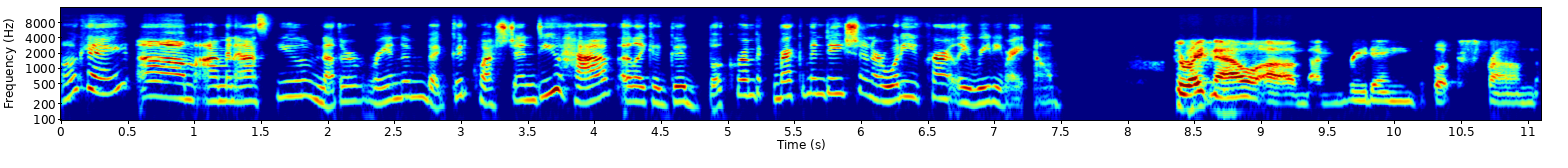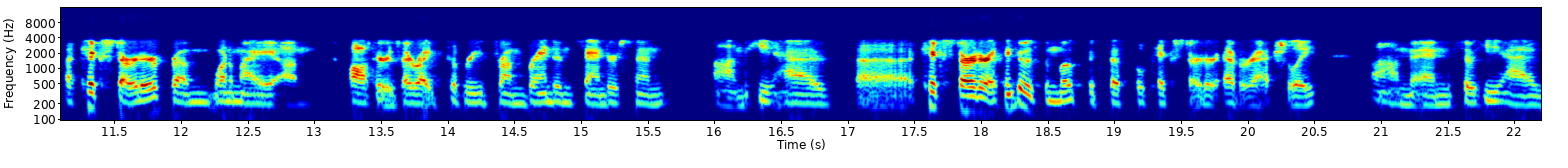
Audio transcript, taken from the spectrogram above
Okay. Um, I'm going to ask you another random but good question. Do you have a, like a good book re- recommendation or what are you currently reading right now? So right now, um, I'm reading the books from a Kickstarter from one of my um, authors I write to read from, Brandon Sanderson. Um, he has a Kickstarter. I think it was the most successful Kickstarter ever, actually. Um, and so he has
